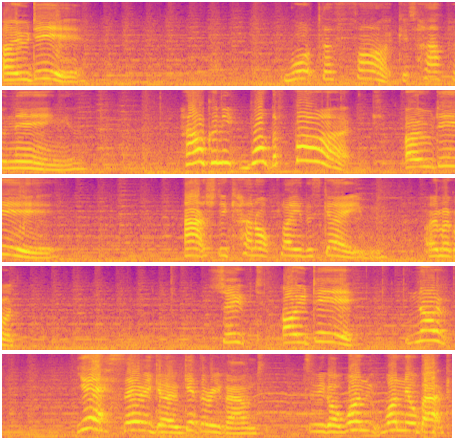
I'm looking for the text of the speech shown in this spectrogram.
Oh dear. What the fuck is happening? How can you, what the fuck? Oh dear. I Actually cannot play this game. Oh my god. Shoot. Oh dear. No. Yes, there we go. Get the rebound. So we got one one nil back.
